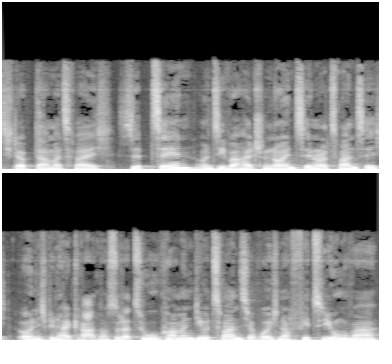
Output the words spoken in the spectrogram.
ich glaube, damals war ich 17 und sie war halt schon 19 oder 20 und ich bin halt gerade noch so dazugekommen in die U20, obwohl ich noch viel zu jung war.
